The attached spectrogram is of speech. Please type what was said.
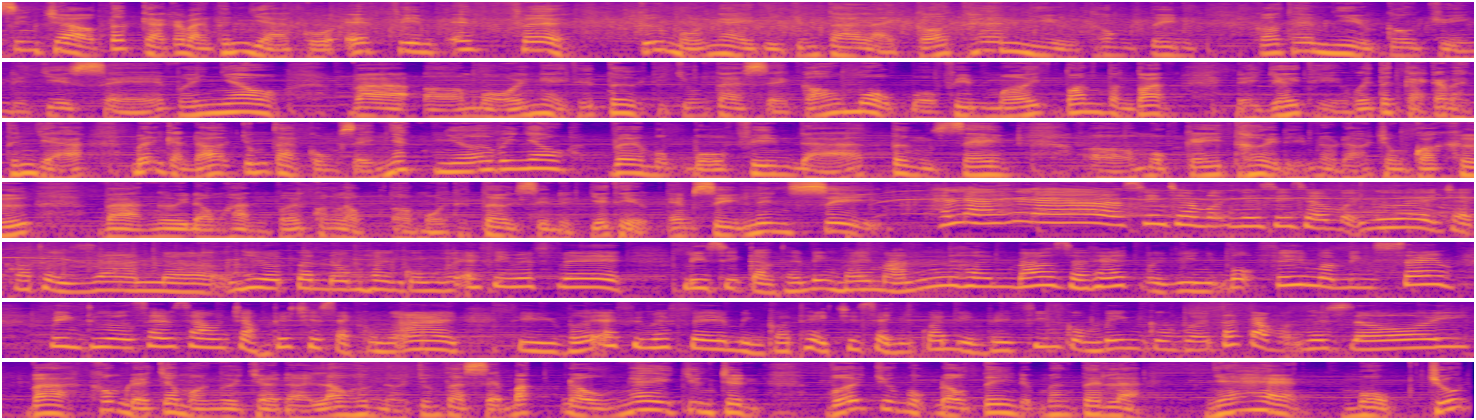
xin chào tất cả các bạn thính giả của F phim FV. Cứ mỗi ngày thì chúng ta lại có thêm nhiều thông tin, có thêm nhiều câu chuyện để chia sẻ với nhau và ở mỗi ngày thứ tư thì chúng ta sẽ có một bộ phim mới toan toàn toan để giới thiệu với tất cả các bạn thính giả. Bên cạnh đó chúng ta cũng sẽ nhắc nhớ với nhau về một bộ phim đã từng xem ở một cái thời điểm nào đó trong quá khứ và người đồng hành với Quang Lộc ở mỗi thứ tư xin được giới thiệu MC Lindsay. Hello, hello, xin chào mọi người, xin chào mọi người Trải qua thời gian ờ, nhiều tuần đồng hành cùng với FMFV, Lindsay cảm thấy mình may mắn hơn bao giờ hết Bởi vì những bộ phim mà mình xem Bình thường xem xong chẳng biết chia sẻ cùng ai. Thì với FPV mình có thể chia sẻ những quan điểm về phim của mình cùng với tất cả mọi người rồi. Và không để cho mọi người chờ đợi lâu hơn nữa chúng ta sẽ bắt đầu ngay chương trình với chuyên mục đầu tiên được mang tên là Nhé hàng một chút.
